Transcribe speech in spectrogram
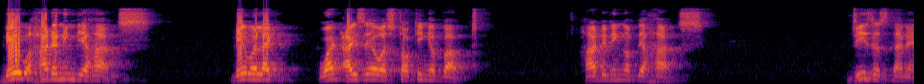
They were hardening their hearts. They were like what Isaiah was talking about. Hardening of their hearts. Jesus தானே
